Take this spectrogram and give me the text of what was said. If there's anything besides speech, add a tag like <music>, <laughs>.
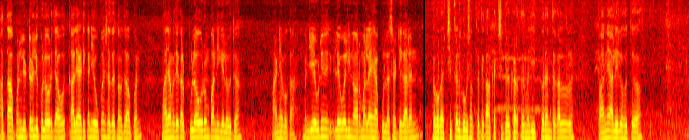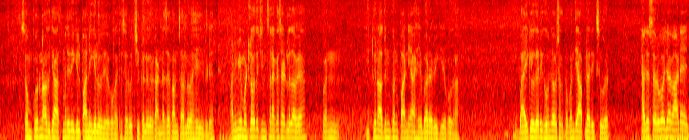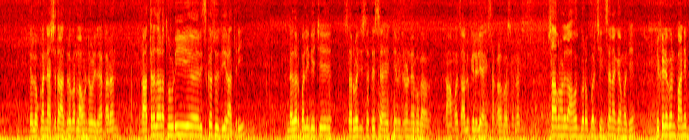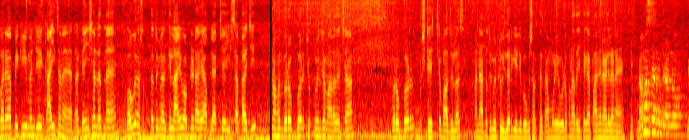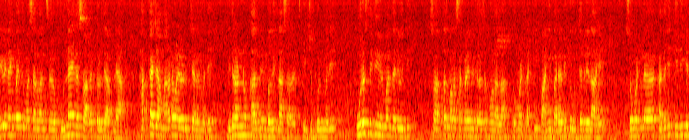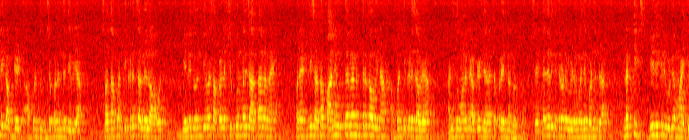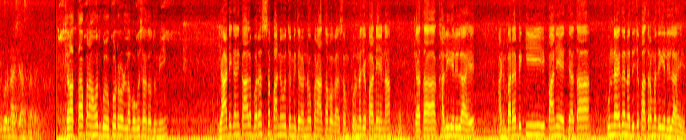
आता आपण लिटरली पुलावरती आहोत. काल या ठिकाणी येऊ पण शकत नव्हतं आपण. माझ्यामध्ये काल पुलावरून पाणी गेलं होतं. आणि बघा म्हणजे एवढी लेवल ही नॉर्मल आहे ह्या पुलासाठी. कारण हे बघा चिखल बघू शकता ते काका चिखल काढतात म्हणजे इथपर्यंत काल पाणी आलेलं होतं. संपूर्ण अगदी आतमध्ये देखील पाणी गेलं होतं बघा. ते सर्व चिखल वगैरे काढण्याचं काम चालू आहे इकडे. आणि मी म्हटलं होतं चिंचनाका साईडला जाऊया. पण इथून अजून पण पाणी आहे बऱ्यापैकी बघा. बाईक वगैरे घेऊन जाऊ शकता पण ते आपल्या रिक्सवर ह्या ज्या सर्व ज्या गाड्या आहेत त्या लोकांनी अशात रात्रभर लावून ठेवलेल्या कारण रात्र जरा थोडी रिस्कच होती रात्री. नगरपालिकेचे सर्व जे सदस्य आहेत ते मित्रांनो बघा कामं चालू केलेली आहेत सकाळपासूनच. आता आपण आहोत बरोबर चिंचनाक्यामध्ये. इकडे पण पाणी बऱ्यापैकी म्हणजे काहीच नाही आता टेन्शनच नाही. बघू शकता तुम्ही अगदी लाईव्ह अपडेट आहे आपल्या आजच्या ही सकाळची. आहोत बरोबर चिपळूणच्या महाराजाच्या बरोबर स्टेजच्या बाजूलाच आणि आता तुम्ही टू व्हीलर गेली बघू शकता. त्यामुळे एवढं पण आता इथे काय पाणी राहिलेलं नाही. नमस्कार मित्रांनो मी विनायक भाई तुम्हा सर्वांचं पुन्हा एकदा स्वागत करते आपल्या हक्काच्या मराठवाडा युट्यूब चॅनलमध्ये मित्रांनो काल तुम्ही बघितलं असाल की चिपळूणमध्ये पूरस्थिती निर्माण झाली होती. सो आत्ताच मला सकाळी मित्राचा फोन आला. तो म्हटला की पाणी बऱ्यापैकी उतरलेलं आहे. सो म्हटलं कदाचित ती देखील एक अपडेट आपण तुमच्यापर्यंत देऊया. सो आता आपण तिकडे चाललेलो आहोत. गेले दोन दिवस आपल्याला चिपळूणमध्ये जाता आलं नाही. पण ॲटलीस्ट आता पाणी उतरल्यानंतर का होईना आपण तिकडे जाऊया. आणि तुम्हाला मी अपडेट देण्याचा प्रयत्न करतो. सो एकंदरीत मित्रांनो व्हिडिओमध्ये बनून राहा नक्कीच ही देखील व्हिडिओ माहितीपूर्ण अशी असणार आहे. तर आता आपण आहोत गोळकोट रोडला बघू शकता तुम्ही. या ठिकाणी काल बरंचसं पाणी होतं मित्रांनो पण आता बघा संपूर्ण जे पाणी आहे ना ते आता खाली गेलेलं आहे. आणि बऱ्यापैकी पाणी आहे ते आता पुन्हा एकदा नदीच्या पात्रामध्ये गेलेलं आहे.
